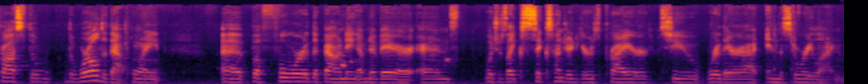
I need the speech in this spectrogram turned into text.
across the the world at that point, uh, before the founding of Navarre, and which was like 600 years prior to where they're at in the storyline.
